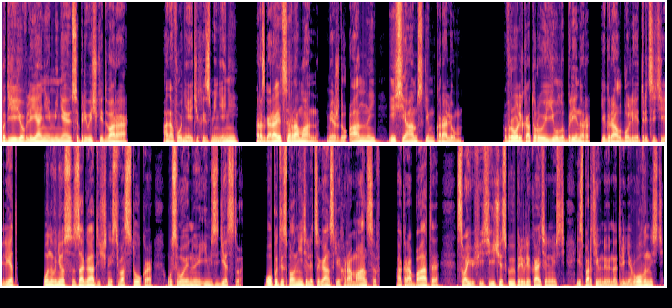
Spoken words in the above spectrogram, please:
Под ее влиянием меняются привычки двора, а на фоне этих изменений разгорается роман между Анной и сиамским королем. В роль, которую Юл Бринер играл более 30 лет, он внес загадочность Востока, усвоенную им с детства, опыт исполнителя цыганских романсов, акробата, свою физическую привлекательность и спортивную натренированность,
